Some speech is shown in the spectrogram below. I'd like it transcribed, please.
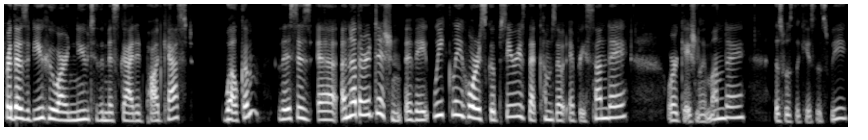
For those of you who are new to the Miss Guided podcast, welcome. This is uh, another edition of a weekly horoscope series that comes out every Sunday or occasionally Monday. This was the case this week,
